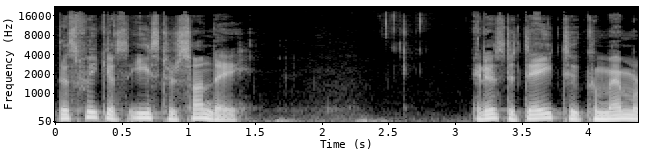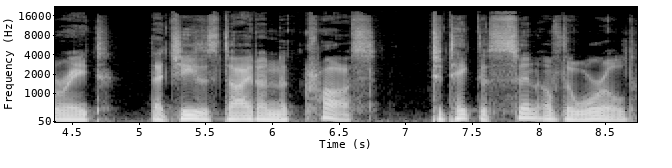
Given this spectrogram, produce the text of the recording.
This week is Easter Sunday. It is the day to commemorate that Jesus died on the cross to take the sin of the world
